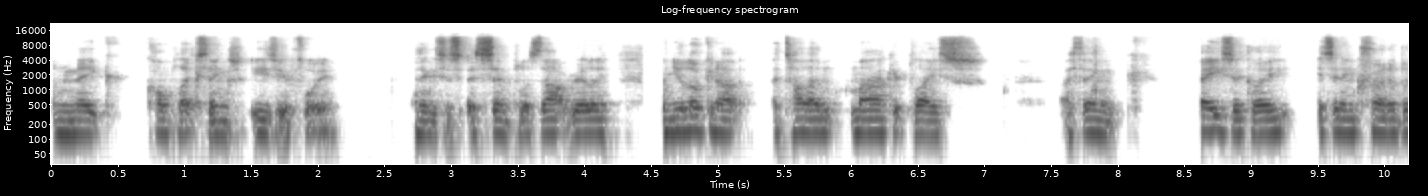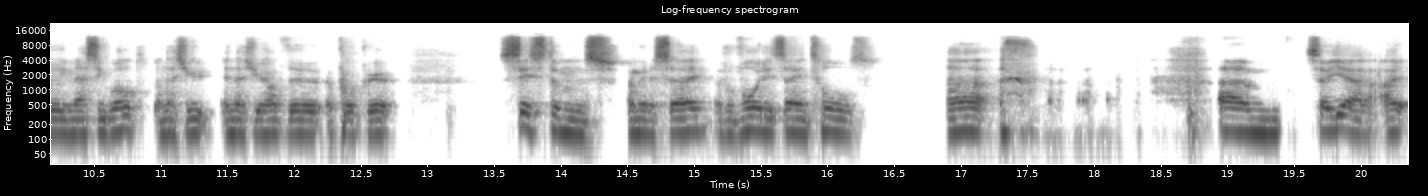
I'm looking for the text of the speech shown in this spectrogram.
and make complex things easier for you. I think it's as, as simple as that, really. When you're looking at a talent marketplace, I think basically it's an incredibly messy world unless you unless you have the appropriate systems. I'm going to say I've avoided saying tools. Uh, um, so yeah, I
